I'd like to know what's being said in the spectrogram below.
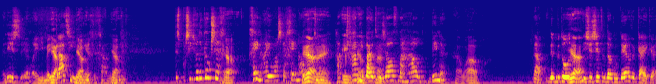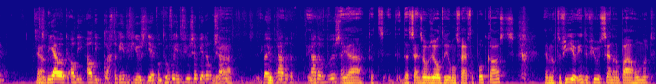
En die is helemaal in die meditatie ja. dingen gegaan. Ja. denk ik, het is precies wat ik ook zeg. Geen ayahuasca, geen alcohol. Ja, nee. Ga niet buiten jezelf, maar haal het binnen. ja wauw. Nou, dit bedoel, Ja. dus je zit een documentaire te kijken. En Ja. dus bij jou ook al die, al die prachtige interviews die je hebt. Want hoeveel interviews heb jij erop staan? Ja, bij praten, praten over bewustzijn? Ja, dat, dat zijn sowieso al 350 podcasts. We hebben nog de video-interviews, zijn er een paar honderd.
